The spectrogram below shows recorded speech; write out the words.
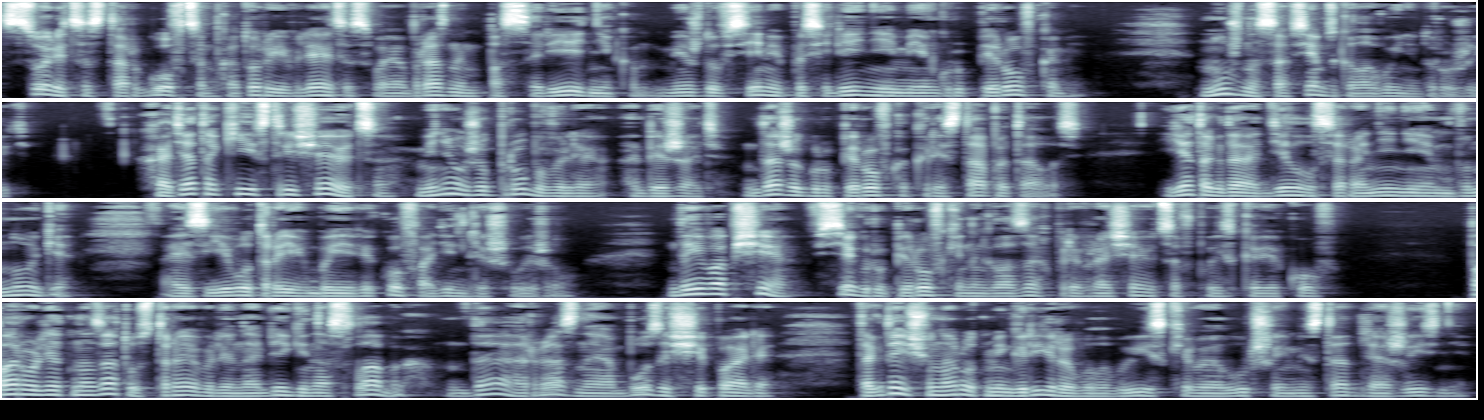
ссориться с торговцем, который является своеобразным посредником между всеми поселениями и группировками, нужно совсем с головой не дружить. Хотя такие встречаются, меня уже пробовали обижать, даже группировка Креста пыталась. Я тогда отделался ранением в ноге, а из его троих боевиков один лишь выжил. Да и вообще, все группировки на глазах превращаются в поисковиков. Пару лет назад устраивали набеги на слабых, да, разные обозы щипали. Тогда еще народ мигрировал, выискивая лучшие места для жизни.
